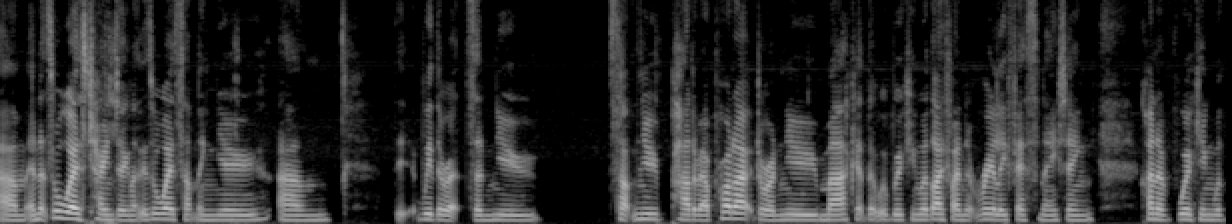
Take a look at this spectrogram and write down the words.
Um, and it's always changing. Like there's always something new. Um, whether it's a new some new part of our product or a new market that we're working with. I find it really fascinating kind of working with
